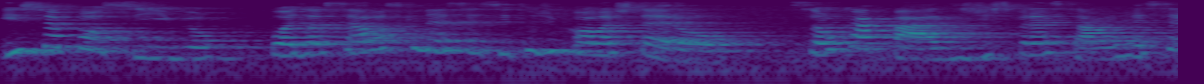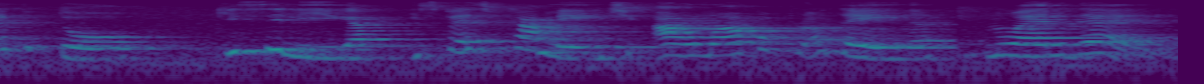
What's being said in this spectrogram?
Isso é possível, pois as células que necessitam de colesterol são capazes de expressar um receptor que se liga especificamente a uma apoproteína no LDL.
